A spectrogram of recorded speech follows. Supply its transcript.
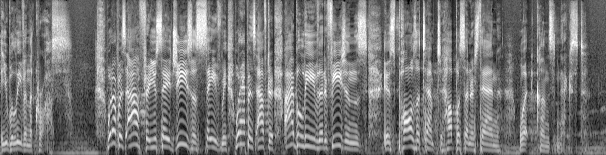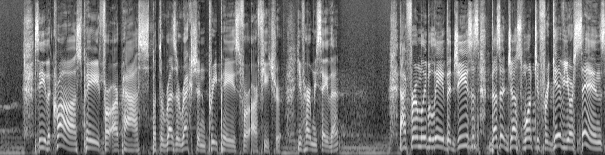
you believe in the cross? What happens after you say, Jesus, save me? What happens after? I believe that Ephesians is Paul's attempt to help us understand what comes next. See, the cross paid for our past, but the resurrection prepays for our future. You've heard me say that. I firmly believe that Jesus doesn't just want to forgive your sins,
